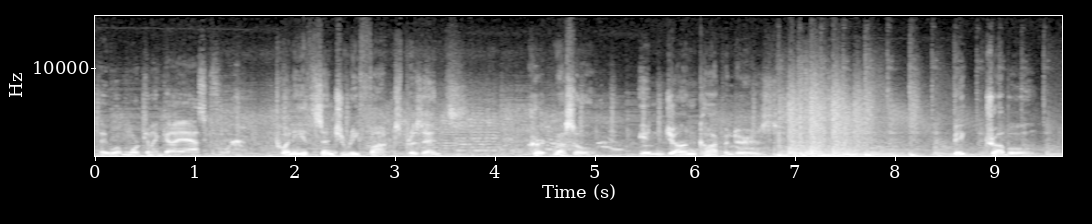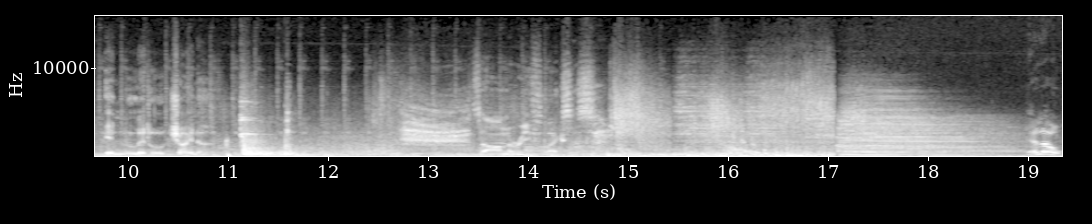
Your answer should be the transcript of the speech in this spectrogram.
Hey, what more can a guy ask for? 20th Century Fox presents Kurt Russell in John Carpenter's Big Trouble in Little China. It's all in the reflexes. Hello.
